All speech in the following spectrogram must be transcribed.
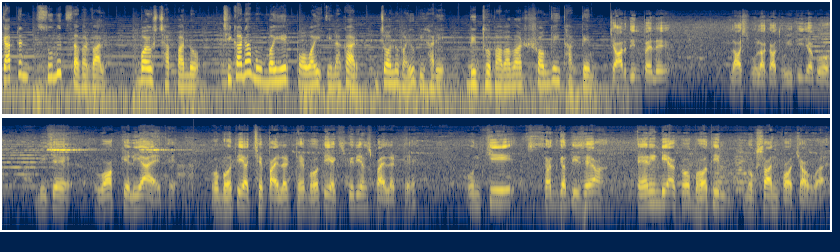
captain Sumit Sabharwal, বয়স ছাপ্পান্ন, ঠিকানা মুম্বাইয়ের পওয়াই এলাকার জলবায়ু বিহারে বৃদ্ধ বাবা মার সঙ্গেই থাকতেন चार दिन पहले लास्ट मुलाकात हुई थी जब वो नीचे वॉक के लिए आए थे वो बहुत ही अच्छे पायलट थे बहुत ही एक्सपीरियंस पायलट थे उनकी सदगति से एयर इंडिया को बहुत ही नुकसान पहुंचा हुआ है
